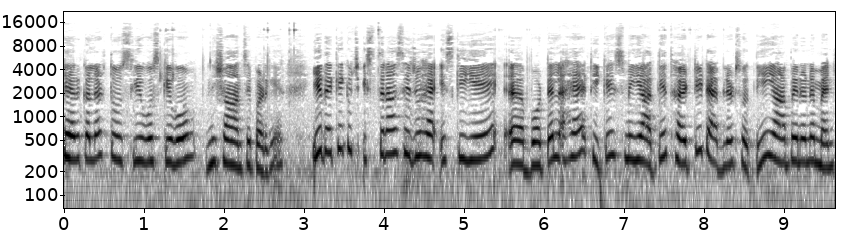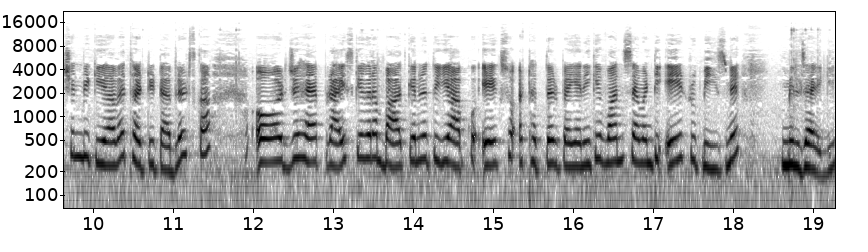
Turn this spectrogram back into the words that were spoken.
हेयर कलर तो इसलिए वो उसके वो निशान से पड़ गए। ये देखिए कुछ इस तरह से जो है, इसकी ये बोतल है, ठीक है? इसमें ये आती है थर्टी टैबलेट्स होती हैं। यहाँ पे इन्होंने मेंशन भी किया हुआ है थर्टी टैबलेट्स का। और जो है प्राइस की अगर हम बात करें तो ये आपको एक सौ अठहत्तर रुपए, यानी कि वन सेवेंटी एट रुपीज़ में मिल जाएगी।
